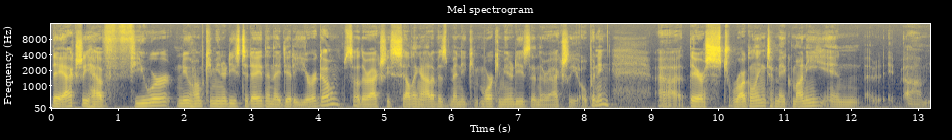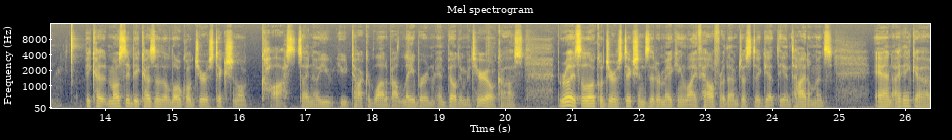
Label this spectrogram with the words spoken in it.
They actually have fewer new home communities today than they did a year ago, so they're actually selling out of as many more communities than they're actually opening. Uh, they're struggling to make money in um, because mostly because of the local jurisdictional costs. I know you, you talk a lot about labor and, and building material costs but really, it's the local jurisdictions that are making life hell for them just to get the entitlements. And I think uh,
